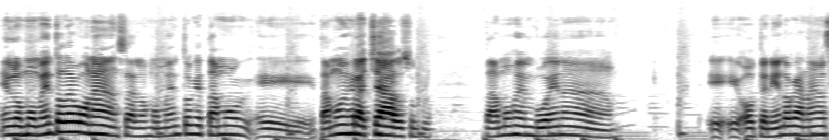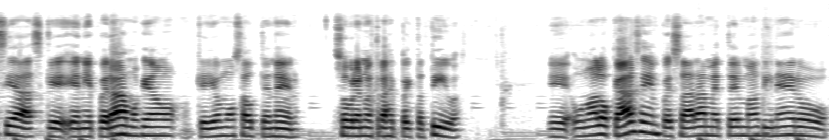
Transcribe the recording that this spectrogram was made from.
En los momentos de bonanza, en los momentos que estamos, eh, estamos enrachados, estamos en buena, eh, eh, obteniendo ganancias que ni esperábamos que, que íbamos a obtener sobre nuestras expectativas. Uno alocarse y empezar a meter más dinero. O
